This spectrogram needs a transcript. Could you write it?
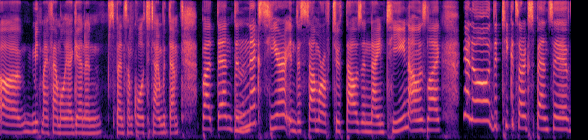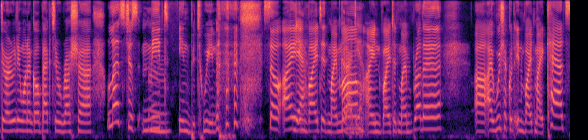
uh, meet my family again and spend some quality time with them. But then the Mm. next year, in the summer of 2019, I was like, you know, the tickets are expensive. Do I really want to go back to Russia? Let's just meet in between. so I Mm. Yeah. invited my mom. I invited my brother. Uh, I wish I could invite my cats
